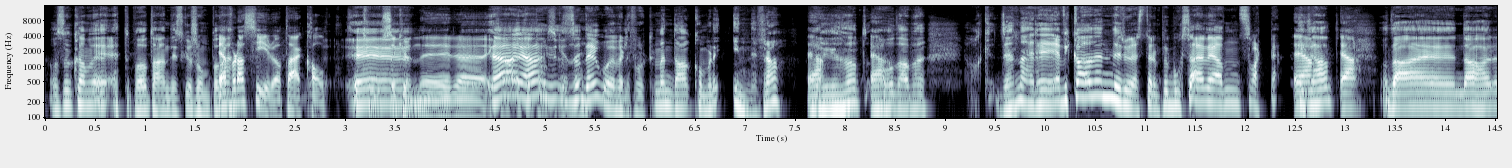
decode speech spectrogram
og så kan vi etterpå ta en diskusjon på det. Ja, for da sier du at det er kaldt to Eh, sekunder. eh, ja, ja, sekunder. så det går jo veldig fort. Men da kommer det innifra. Ja, ja. Og da bare den er, Jeg vil ikke ha den røde strømpebuksa, jeg vil ha den svarte. Ikke sant? ja. Og da, da har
